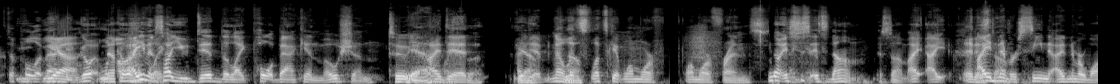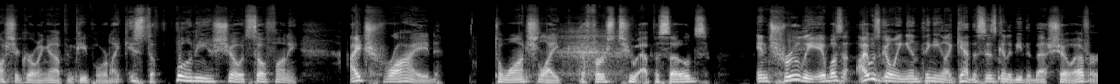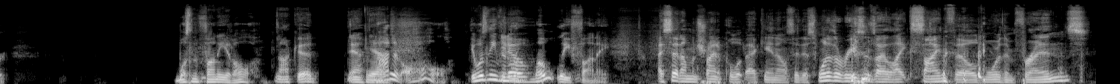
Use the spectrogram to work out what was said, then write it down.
to pull it back yeah. in. Go, no, go I even Blake. saw you did the like pull it back in motion too. Yeah, you know, I like did. the- I yeah. did. No, No. let's let's get one more one more friends. No, it's just it's dumb. It's dumb. I I It is I had dumb. never seen it. I'd never watched it growing up, and people were like, "It's the funniest show. It's so funny." I tried to watch like the first two episodes, and truly, it wasn't. I was going in thinking like, "Yeah, this is going to be the best show ever." Wasn't funny at all. not good. Yeah. Yeah. Not at all. It wasn't even You know- remotely funny. I said I'm trying to pull it back in. I'll say this. One of the reasons I like Seinfeld more than Friends.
